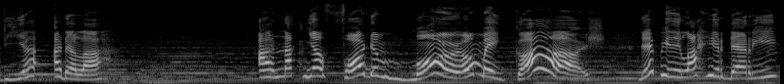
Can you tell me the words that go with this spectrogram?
Dia adalah anaknya Voldemort. Oh my gosh. Delphi lahir dari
